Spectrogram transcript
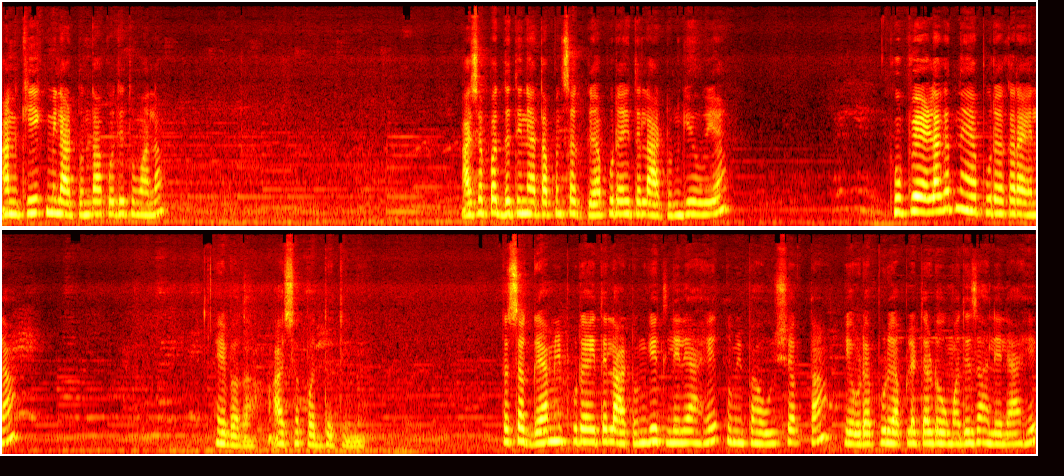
आणखी एक मी लाटून दाखवते तुम्हाला. अशा पद्धतीने आता आपण सगळ्या पुऱ्या इथं लाटून घेऊया. खूप वेळ लागत नाही या पुऱ्या करायला. हे बघा अशा पद्धतीने. तर सगळ्या मी पुऱ्या इथे लाटून घेतलेल्या आहेत. तुम्ही पाहू शकता एवढ्या पुऱ्या आपल्या त्या डोमध्ये झालेल्या आहेत.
